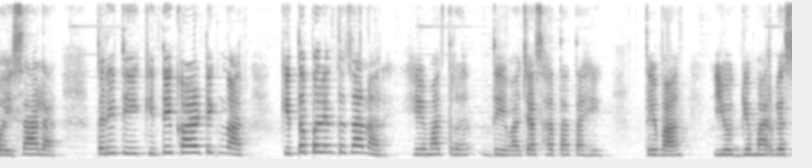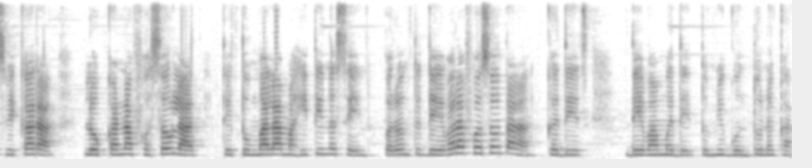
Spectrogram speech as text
पैसा आला तरी ती किती काळ टिकणार कितपर्यंत जाणार हे मात्र देवाच्याच हातात आहे. तेव्हा योग्य मार्ग स्वीकारा लोकांना फसवलात ते तुम्हाला माहिती नसेल परंतु देवाला फसवताना कधीच देवामध्ये तुम्ही गुंतू नका.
